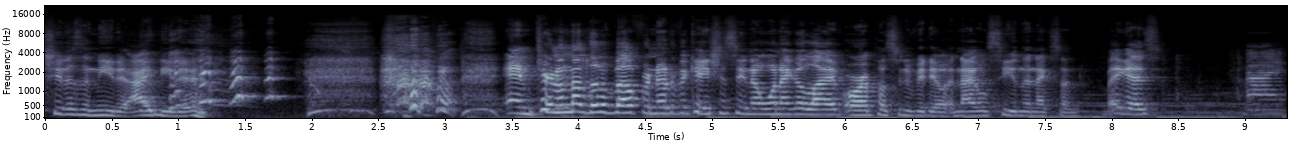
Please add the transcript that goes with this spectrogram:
She doesn't need it. I need it. and turn on that little bell for notifications so you know when I go live or I post a new video. And I will see you in the next one. Bye, guys. Bye.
